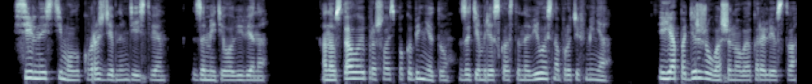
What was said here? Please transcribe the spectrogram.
– сильный стимул к враждебным действиям, заметила Вивена. Она встала и прошлась по кабинету, затем резко остановилась напротив меня. «И я поддержу ваше новое королевство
